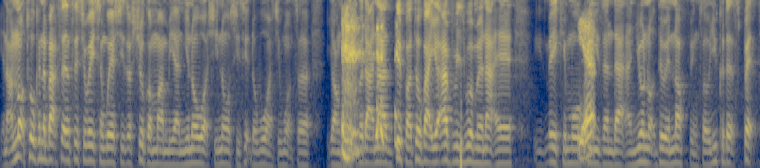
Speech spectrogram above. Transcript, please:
You know, I'm not talking about certain situation where she's a sugar mummy and you know what, she knows she's hit the wall and she wants a young girl for that. Now it's different. I talk about your average woman out here who's making more peas and that, and you're not doing nothing. So you could expect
